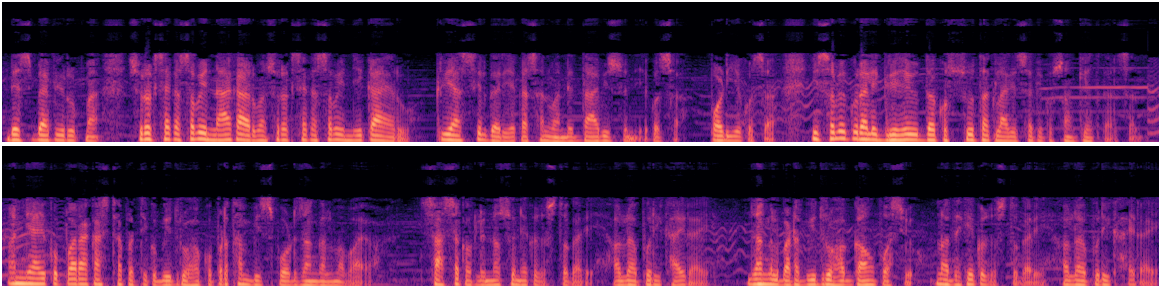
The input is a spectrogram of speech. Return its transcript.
देशव्यापी रूपमा सुरक्षाका सबै नाकाहरूमा सुरक्षाका सबै निकायहरू क्रियाशील गरिएका छन् भन्ने दावी सुनिएको छ पढिएको छ। यी सबै कुराले गृहयुद्धको सूतक लागिसकेको सङ्केत गर्छन्। अन्यायको पराकाष्ठाप्रतिको विद्रोहको प्रथम विस्फोट जङ्गलमा भयो। शासकहरूले नसुनेको जस्तो गरे हलुवापुरी खाइरहे। जङ्गलबाट विद्रोह गाउँ पस्यो नदेखेको जस्तो गरे हलुवापुरी खाइरहे।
